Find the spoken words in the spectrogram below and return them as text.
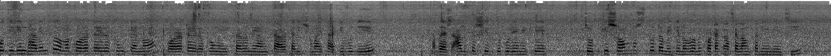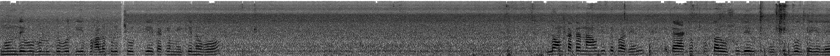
প্রতিদিন ভাবেন তো, আমার কড়াটা এরকম কেন? কড়াটা এরকম এই কারণে আমি তাড়াতাড়ি সময় থাকে বলে ব্যাস আলুটা সেদ্ধ করে মেখে চটকে সমস্তটা মেখে নেব। আমি কটা কাঁচা লঙ্কা নিয়ে নিয়েছি, নুন দেবো, হলুদ দেবো, দিয়ে ভালো করে চটকে এটাকে মেখে নেব। লঙ্কাটা নাও দিতে পারেন, এটা এক প্রকার ওষুধের ওষুধ বলতে গেলে।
